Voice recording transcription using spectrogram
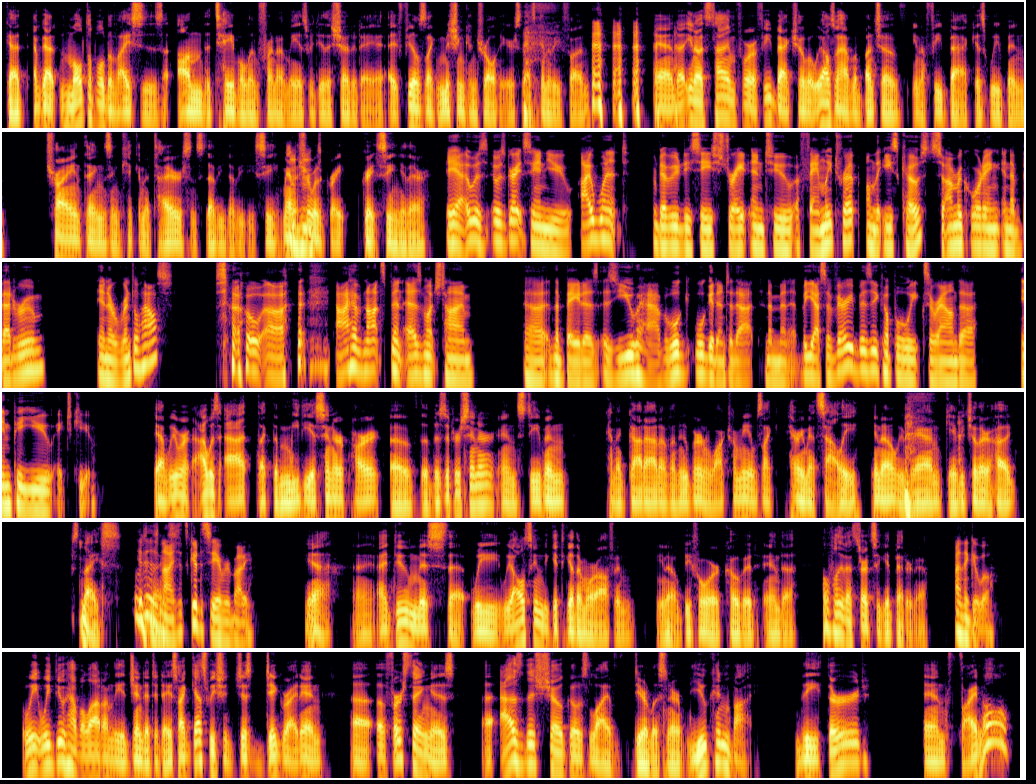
got I've got multiple devices on the table in front of me as we do the show today. It feels like mission control here, so that's going to be fun. and uh, you know, it's time for a feedback show, but we also have a bunch of you know feedback as we've been trying things and kicking the tires since WWDC. Man, mm-hmm. it sure mm-hmm. was great, great seeing you there. Yeah, it was it was great seeing you. I went from WWDC straight into a family trip on the East Coast, so I'm recording in a bedroom in a rental house So uh, I have not spent as much time uh, in the betas as you have. We'll we'll get into that in a minute. But yes, a very busy couple of weeks around uh, MPU HQ. Yeah, we were. I was at like the media center part of the visitor center, and Stephen kind of got out of an Uber and walked for me. It was like Harry met Sally. You know, we ran, gave each other a hug. It was nice. It, was it is nice. nice. It's good to see everybody. Yeah, I, I do miss that we we all seem to get together more often, you know, before COVID, and uh, hopefully that starts to get better now. I think it will. We we do have a lot on the agenda today, so I guess we should just dig right in. Uh, uh, first thing is, uh, as this show goes live, dear listener, you can buy the third and final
